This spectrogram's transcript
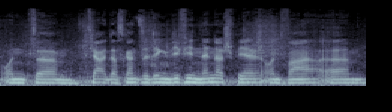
Und ähm, ja, das ganze Ding lief wie ein Länderspiel und war ähm,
